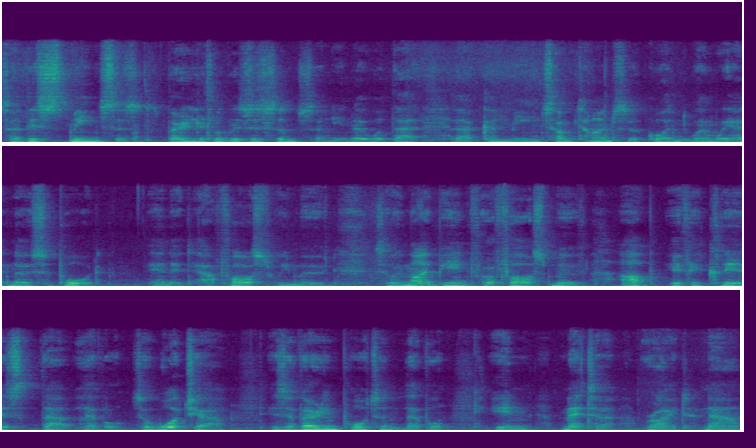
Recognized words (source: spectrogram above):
So this means there's very little resistance, and you know what that that can mean sometimes when we had no support in it, how fast we moved. So we might be in for a fast move up if it clears that level. So watch out is a very important level in Meta right now.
